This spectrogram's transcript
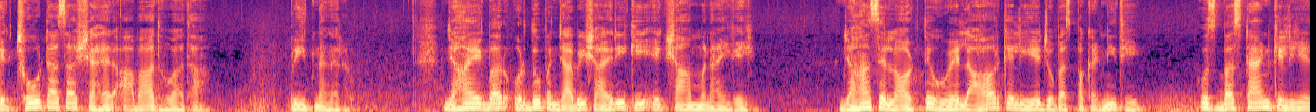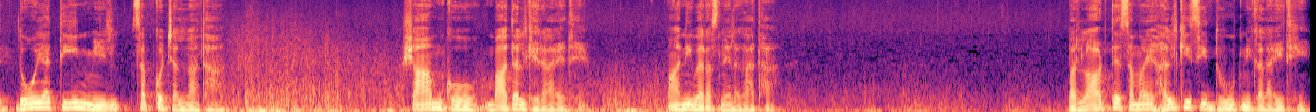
एक छोटा सा शहर आबाद हुआ था, प्रीतनगर। जहाँ एक बार उर्दू पंजाबी शायरी की एक शाम मनाई गई। जहाँ से लौटते हुए लाहौर के लिए जो बस पकड़नी थी, उस बस स्टैंड के लिए दो या तीन मील सबको चलना था। शाम को बादल घिराए थे, पानी बरसने लगा था। पर लौटते समय हल्की सी धूप निकल आई थी।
